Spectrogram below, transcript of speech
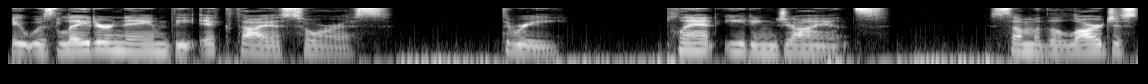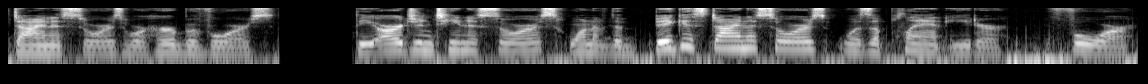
It was later named the Ichthyosaurus. 3. Plant eating giants. Some of the largest dinosaurs were herbivores. The Argentinosaurus, one of the biggest dinosaurs, was a plant eater. 4.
